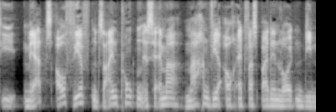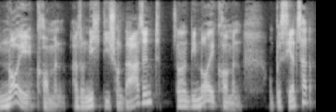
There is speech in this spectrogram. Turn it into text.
die Merz aufwirft mit seinen Punkten, ist ja immer, machen wir auch etwas bei den Leuten, die neu kommen? Also nicht die schon da sind, sondern die neu kommen. Und bis jetzt hat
